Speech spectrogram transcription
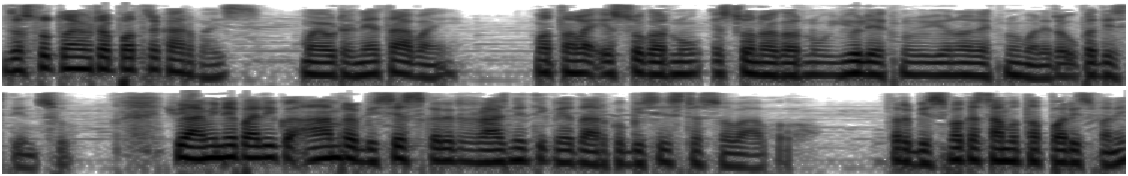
जस्तो तँ एउटा पत्रकार भइस् म एउटा नेता भएँ म तँलाई यसो गर्नु यसो नगर्नु यो लेख्नु यो नलेख्नु भनेर उपदेश दिन्छु। यो हामी नेपालीको आम र विशेष गरेर राजनीतिक नेताहरूको विशिष्ट स्वभाव हो। तर भीष्मका सामु त परिस् भने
